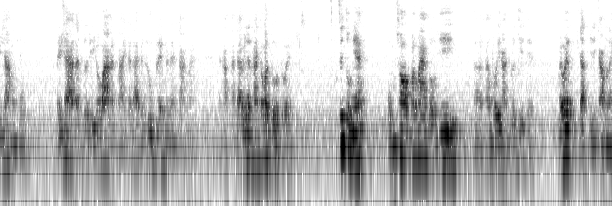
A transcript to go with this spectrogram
วิชาของผม ในวิชาอาจารย์ตัวดีก็ว่ากันไปก็ได้เป็นรูปเล่มเป็นอะไรต่างๆมานะครับอาจารย์วิรันทัศน์ก็มาตรวจด้วย ซึ่งตรงเนี้ยผมชอบมาก ๆ ตรงที่เอ่อทางบริหารธุรกิจเนี่ย ไม่ว่าจัดกิจกรรมอะไร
